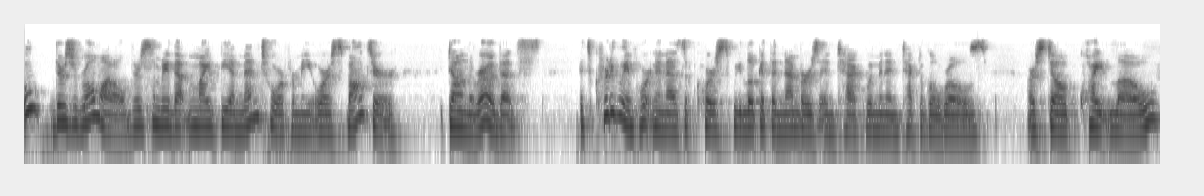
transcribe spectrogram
oh, there's a role model. There's somebody that might be a mentor for me or a sponsor down the road. That's it's critically important. And as of course we look at the numbers in tech, women in technical roles are still quite low.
